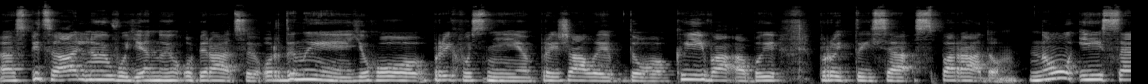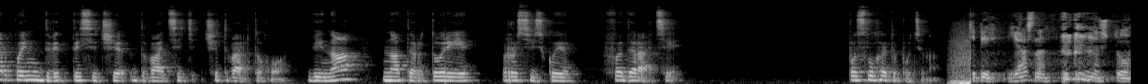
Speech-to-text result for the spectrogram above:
е, спеціальною воєнною операцією. Ордени його прихвостні приїжджали до Києва, аби пройтися з парадом. Ну і серпень 2024-го. Війна на території Російської Федерації. Послухайте Путіна. Теперь ясно, что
